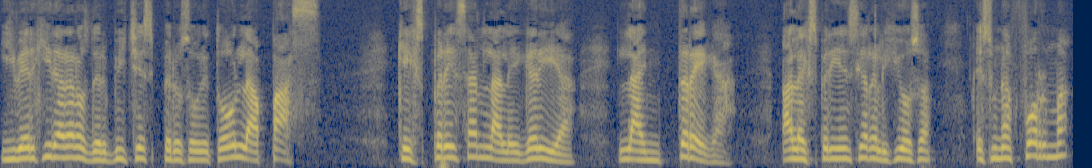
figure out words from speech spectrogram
y ver girar a los derviches, pero sobre todo la paz, que expresan la alegría, la entrega a la experiencia religiosa, es una forma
